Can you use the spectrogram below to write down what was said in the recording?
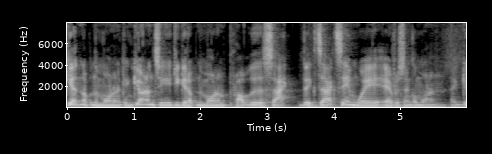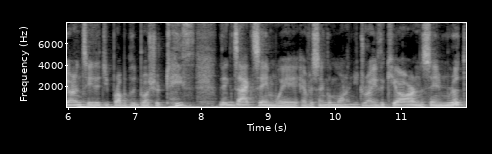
getting up in the morning. I can guarantee that you get up in the morning probably the exact, the exact same way every single morning. I guarantee that you probably brush your teeth the exact same way every single morning. You drive the car in the same route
